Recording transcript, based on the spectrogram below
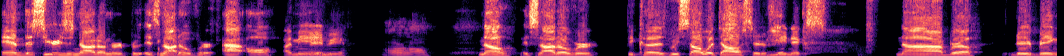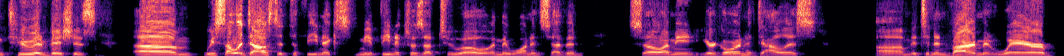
And this series is not under it's not over at all. I mean maybe, I don't know. No, it's not over because we saw what Dallas did to Phoenix. Nah, bro. They're being too ambitious. Um, we saw what Dallas did to Phoenix. Me, Phoenix was up 2-0 and they won in seven. So I mean, you're going to Dallas. Um, it's an environment where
